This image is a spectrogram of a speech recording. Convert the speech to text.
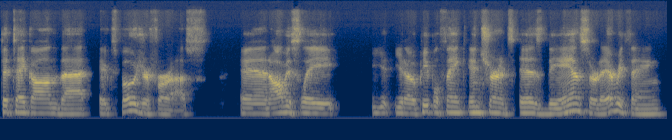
to take on that exposure for us. And obviously you, you know people think insurance is the answer to everything.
